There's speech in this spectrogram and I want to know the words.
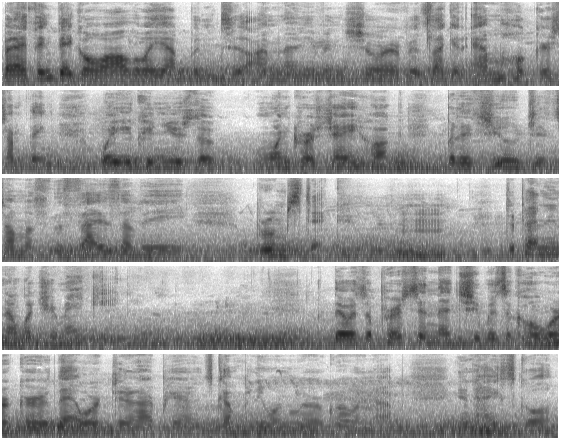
But I think they go all the way up until I'm not even sure if it's like an M hook or something, where you can use the one crochet hook, but it's huge. It's almost the size of a broomstick hmm depending on what you're making. There was a person that she was a coworker that worked in our parents' company when we were growing up in high school,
